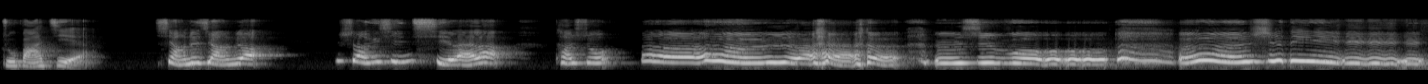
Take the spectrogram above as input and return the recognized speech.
猪八戒想着想着，伤心起来了。他说：“啊，师傅，啊，师弟，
